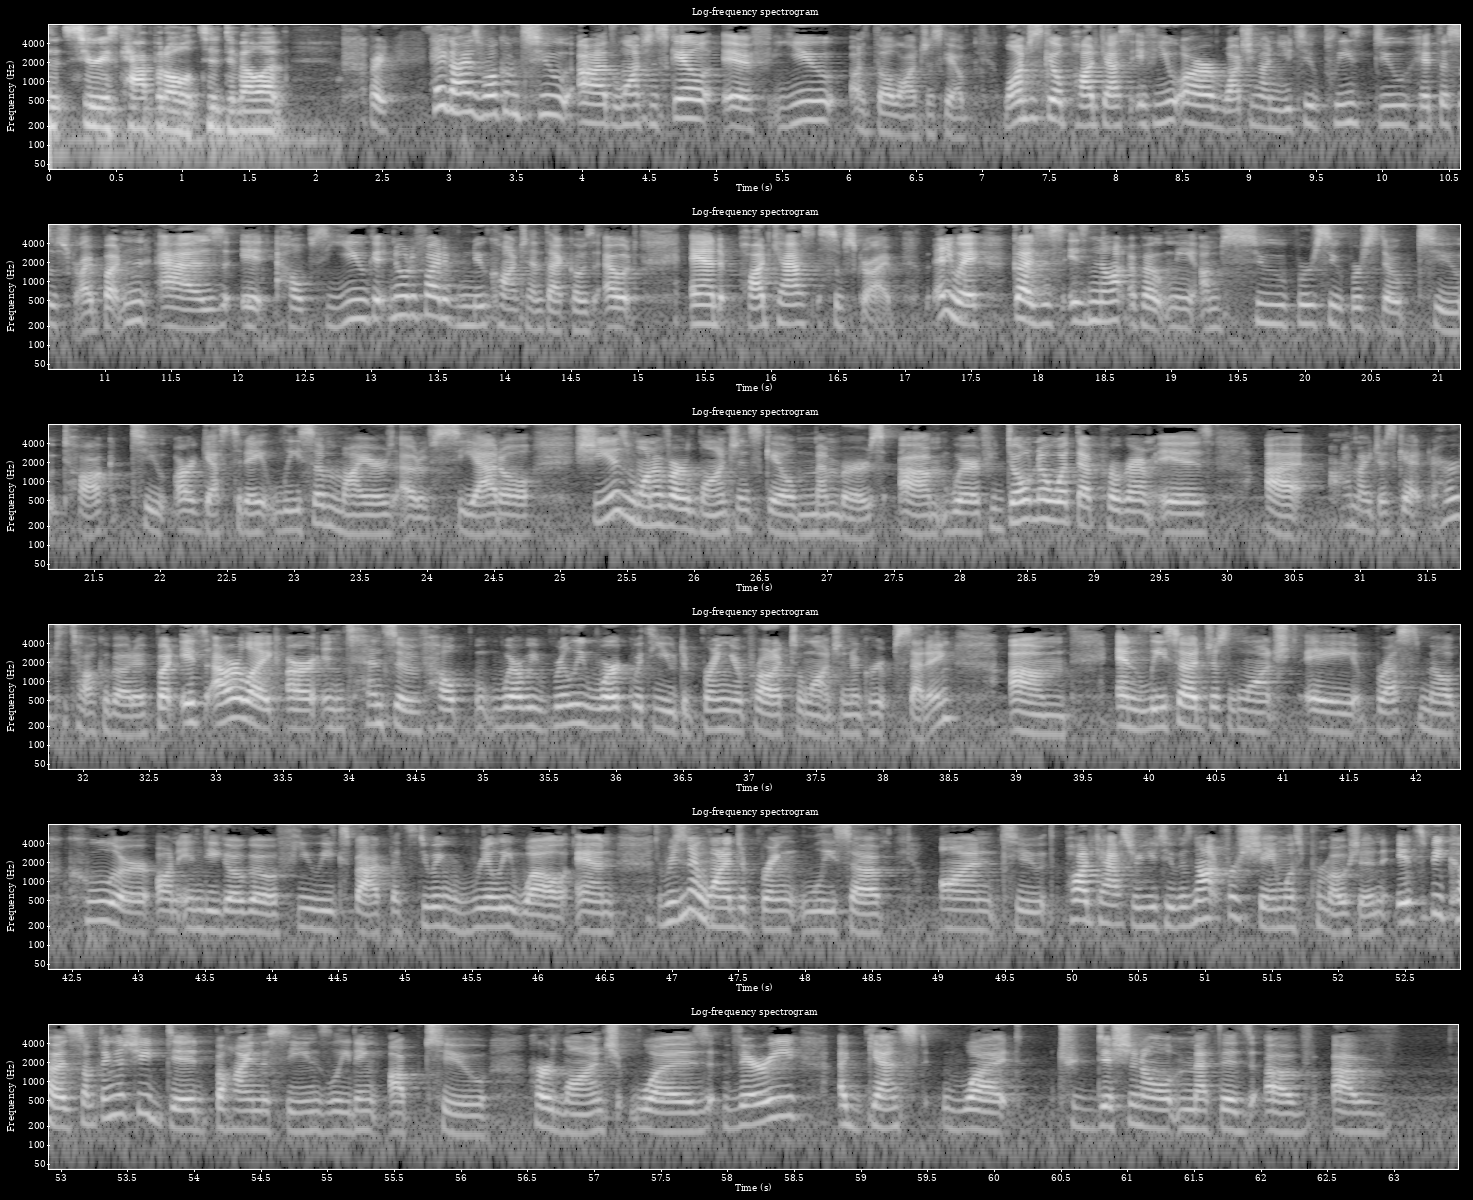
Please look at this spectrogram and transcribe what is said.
serious capital to develop. All right. Hey guys, welcome to uh, the Launch and Scale. If you uh, the Launch and Scale, Launch and Scale podcast. If you are watching on YouTube, please do hit the subscribe button as it helps you get notified of new content that goes out. And podcast subscribe. But anyway, guys, this is not about me. I'm super super stoked to talk to our guest today, Lisa Myers out of Seattle. She is one of our Launch and Scale members. Um, where if you don't know what that program is uh, I might just get her to talk about it. But it's our like our intensive help where we really work with you to bring your product to launch in a group setting. Um, and Lisa just launched a breast milk cooler on Indiegogo a few weeks back that's doing really well. And the reason I wanted to bring Lisa on to the podcast or YouTube is not for shameless promotion. It's because something that she did behind the scenes leading up to her launch was very against what traditional methods of of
